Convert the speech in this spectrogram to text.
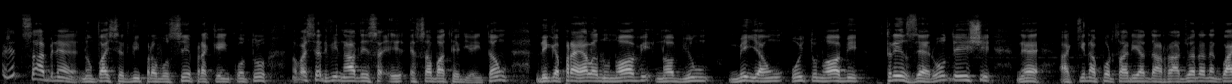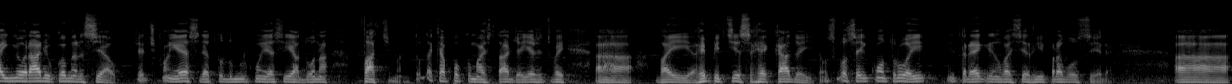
A gente sabe, né? Não vai servir para você, para quem encontrou, não vai servir nada essa, essa bateria. Então, liga para ela no 991618930 ou deixe, né, aqui na portaria da Rádio Araranguá em horário comercial. A gente conhece, né? Todo mundo conhece a dona Fátima. Então, daqui a pouco mais tarde aí a gente vai, ah, vai repetir esse recado aí. Então, se você encontrou aí, entregue, não vai servir para você, né? Ah,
